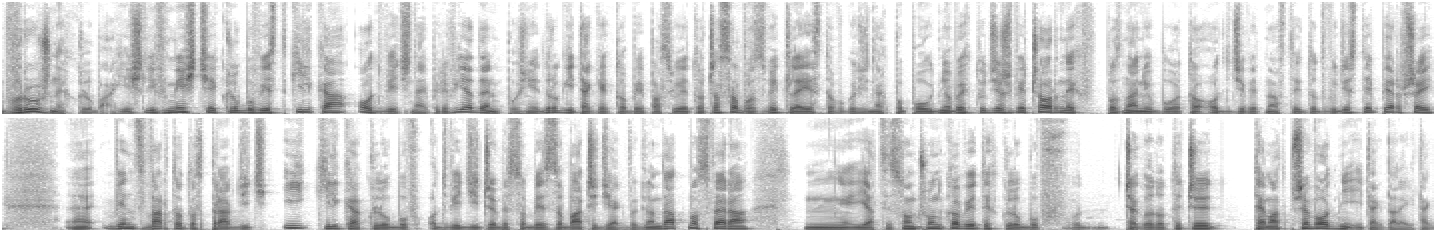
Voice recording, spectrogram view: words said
w różnych klubach. Jeśli w mieście klubów jest kilka, odwiedź najpierw jeden, później drugi, tak jak tobie pasuje to czasowo. Zwykle jest to w godzinach popołudniowych, tudzież wieczornych. W Poznaniu było to od 19 do 21, e, więc warto to sprawdzić i kilka klubów odwiedzić, żeby sobie zobaczyć, jak wygląda atmosfera, mm, jacy są członkowie tych klubów, czego dotyczy temat przewodni i tak dalej, i tak.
